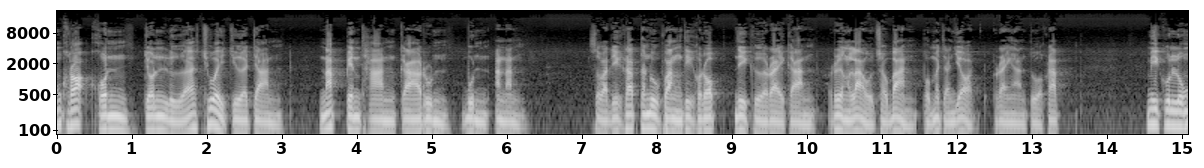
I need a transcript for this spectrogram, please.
งเคราะห์คนจนเหลือช่วยเจือจานนับเป็นทานการุณบุญอนันต์ สวัสดีครับท่านผู้ฟังที่เคารพนี่คือรายการเรื่องเล่าชาวบ้าน ผมอาจารย์ยอดรายงานตัวครับ มีคุณลุง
